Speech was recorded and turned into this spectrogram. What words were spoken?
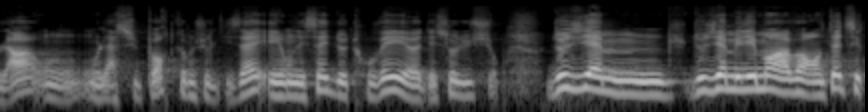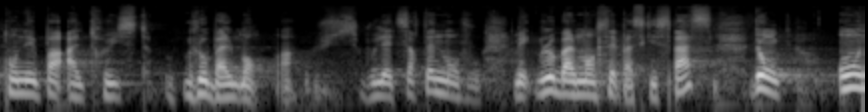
là, on, la supporte, comme je le disais, et on essaye de trouver euh, des solutions. Deuxième, élément à avoir en tête, c'est qu'on n'est pas altruiste, globalement. Hein. Vous l'êtes certainement, vous. Mais globalement, c'est pas ce qui se passe. Donc, on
